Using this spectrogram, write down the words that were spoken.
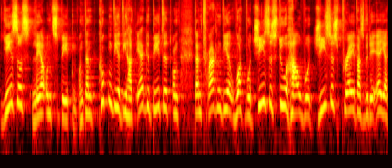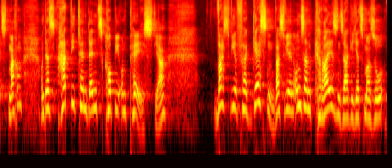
Jesus, lehr uns beten. Und dann gucken wir, wie hat er gebetet und dann fragen wir, what would Jesus do? How would Jesus pray? Was würde er jetzt machen? Und das hat die Tendenz Copy und Paste, ja. Was wir vergessen, was wir in unseren Kreisen, sage ich jetzt mal so,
